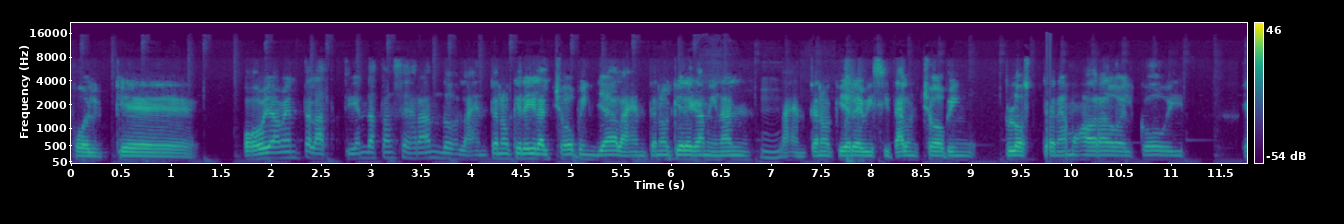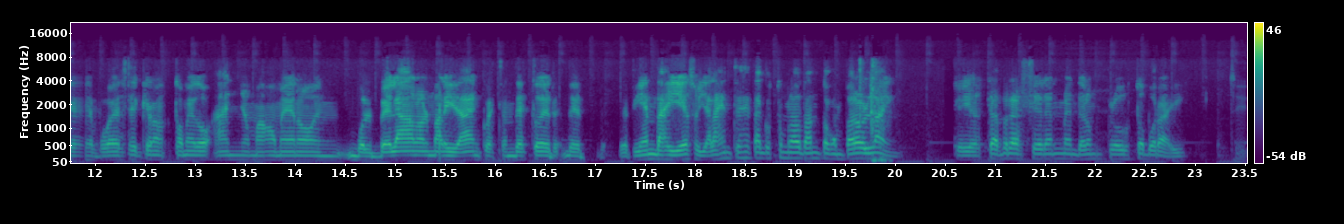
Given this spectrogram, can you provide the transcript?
porque obviamente las tiendas están cerrando, la gente no quiere ir al shopping ya, la gente no quiere caminar, la gente no quiere visitar un shopping, plus tenemos ahora lo del COVID, que puede ser que nos tome dos años más o menos en volver a la normalidad en cuestión de esto de, de- de tiendas y eso. Ya la gente se está acostumbrado tanto a comprar online que ellos te prefieren vender un producto por ahí. Sí.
